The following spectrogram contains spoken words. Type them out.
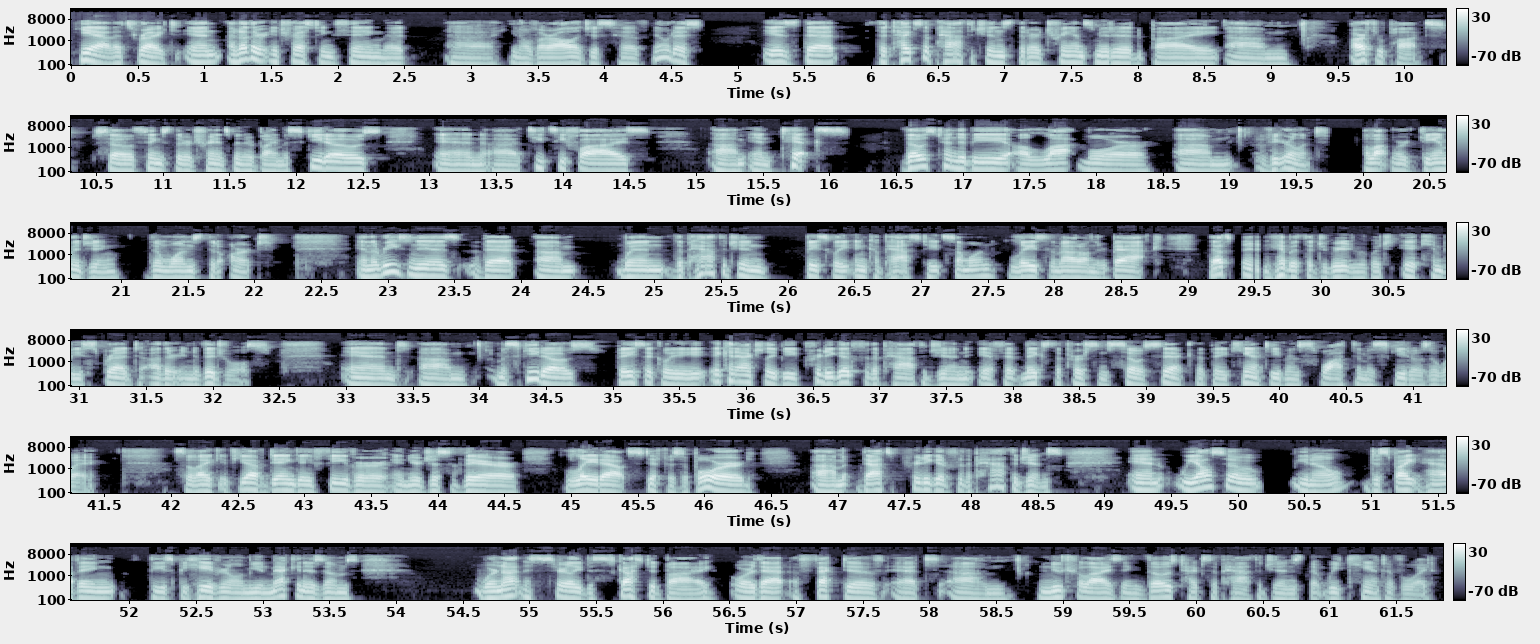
Yeah, that's right. And another interesting thing that uh, you know virologists have noticed is that the types of pathogens that are transmitted by um, arthropods, so things that are transmitted by mosquitoes and uh, tsetse flies um, and ticks, those tend to be a lot more um, virulent, a lot more damaging than ones that aren't. And the reason is that um, when the pathogen basically incapacitates someone, lays them out on their back, that's going to inhibit the degree to which it can be spread to other individuals. And um, mosquitoes, basically, it can actually be pretty good for the pathogen if it makes the person so sick that they can't even swat the mosquitoes away. So, like if you have dengue fever and you're just there laid out stiff as a board, um, that's pretty good for the pathogens. And we also, you know, despite having these behavioral immune mechanisms, we're not necessarily disgusted by or that effective at um, neutralizing those types of pathogens that we can't avoid.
